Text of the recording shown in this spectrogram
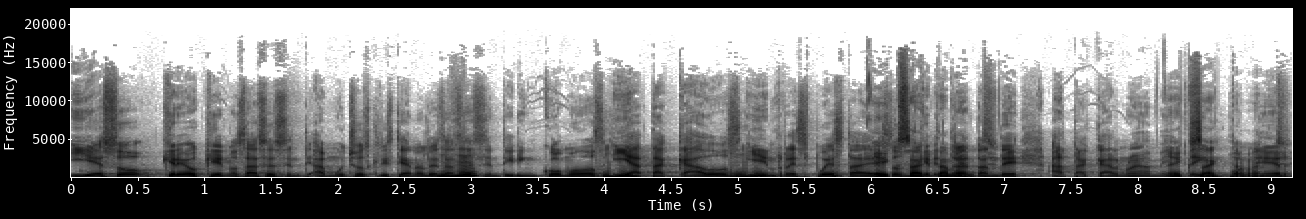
Y eso creo que nos hace sentir, a muchos cristianos les hace sentir incómodos y atacados. Y en respuesta a eso, que tratan de atacar nuevamente, imponer,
